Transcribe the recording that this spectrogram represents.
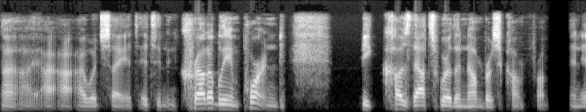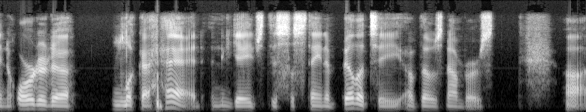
I, I, I, would say it's, it's incredibly important because that's where the numbers come from. And in order to look ahead and engage the sustainability of those numbers, uh,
